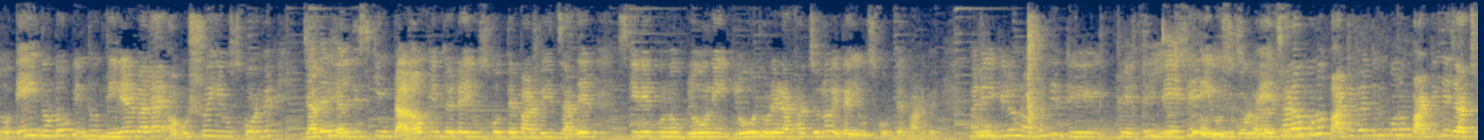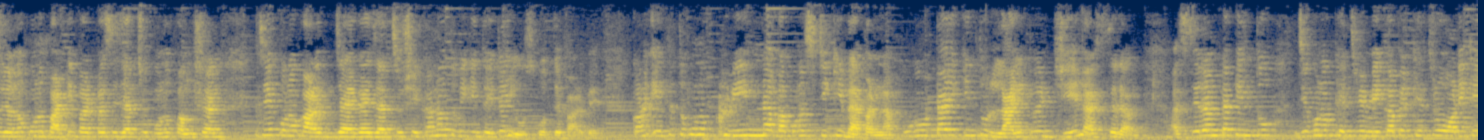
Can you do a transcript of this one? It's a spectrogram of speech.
তো এই দুটো কিন্তু দিনের বেলায় অবশ্যই ইউজ করবে। যাদের হেলদি স্কিন তারাও কিন্তু এটা ইউজ করতে পারবে। যাদের স্কিনে কোনো গ্লো নেই গ্লো ধরে রাখার জন্য এটা ইউজ করতে পারবে। মানে এগুলো নর্মালি ডে ডেতে ইউজ করবে। এছাড়াও কোনো পার্টি তুমি কোনো পার্টিতে যাচ্ছ যেন কোনো পার্টি পারপাসে যাচ্ছ কোনো ফাংশন যে কোনো জায়গায় যাচ্ছ সেখানেও তুমি কিন্তু এটা ইউজ করতে পারবে। কারণ এতে তো কোনো ক্রিম না বা কোনো স্টিকি ব্যাপার না। পুরোটাই কিন্তু লাইট ওয়েট জেল আর সেরাম আর সেরামটা কিন্তু যে কোনো ক্ষেত্রে মেকআপের ক্ষেত্রেও অনেকে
